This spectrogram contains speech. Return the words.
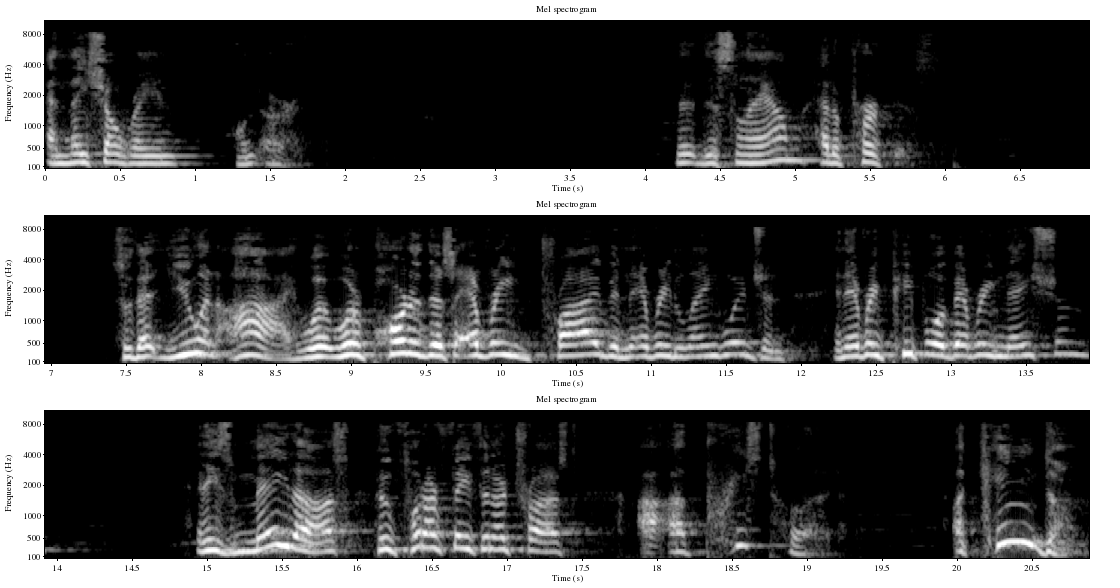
and they shall reign on earth. This lamb had a purpose. So that you and I, we're part of this every tribe and every language and, and every people of every nation. And He's made us who put our faith and our trust a, a priesthood, a kingdom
